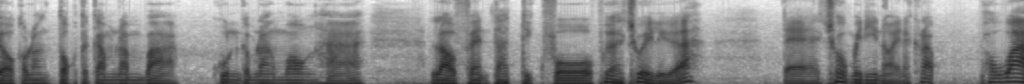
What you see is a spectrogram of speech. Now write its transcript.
ยอร์กกำลังตกตะกำลำบาก คุณกำลังมองหาเหล่า Fantastic Four เพื่อช่วยเหลือ แต่โชคไม่ดีหน่อยนะครับ เพราะว่า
